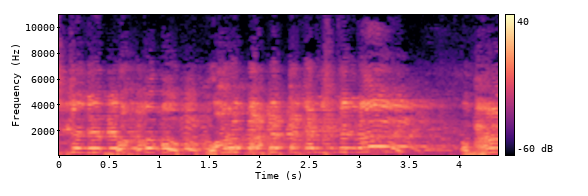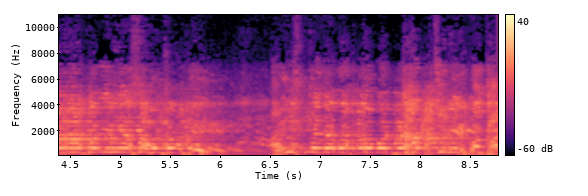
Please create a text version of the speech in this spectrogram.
স্টেজে বক্তব্য, বড় বাপের টাকার স্টেজ নয়। ও ভাড়া করে নিয়ে আসা হয়েছে ওকে। আর স্টেজে বক্তব্য, ডাব চুরির কথা,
